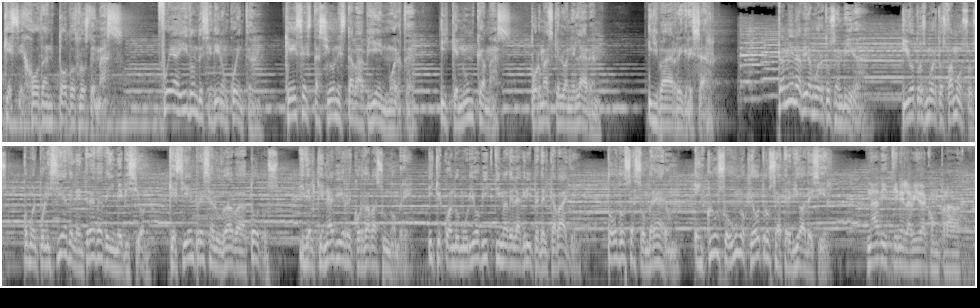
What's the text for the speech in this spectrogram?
que se jodan todos los demás. Fue ahí donde se dieron cuenta que esa estación estaba bien muerta y que nunca más, por más que lo anhelaran, iba a regresar. También había muertos en vida y otros muertos famosos, como el policía de la entrada de Imevisión, que siempre saludaba a todos y del que nadie recordaba su nombre, y que cuando murió víctima de la gripe del caballo, todos se asombraron, e incluso uno que otro se atrevió a decir, Nadie tiene la vida comprada.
